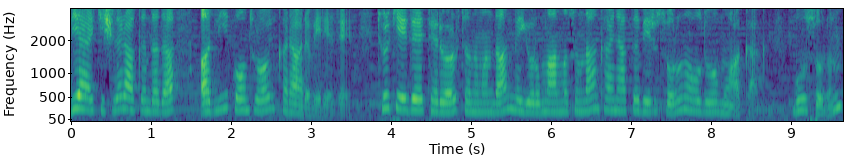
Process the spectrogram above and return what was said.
diğer kişiler hakkında da adli kontrol kararı verildi. Türkiye'de terör tanımından ve yorumlanmasından kaynaklı bir sorun olduğu muhakkak. Bu sorun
